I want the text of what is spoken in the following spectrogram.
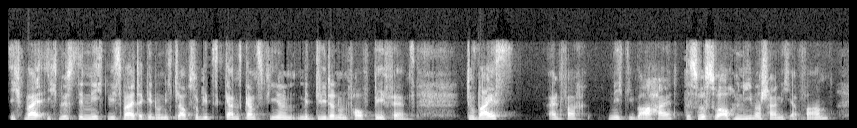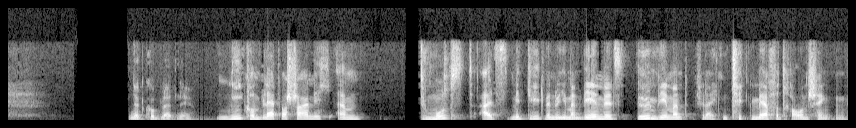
Ich, weiß, ich wüsste nicht, wie es weitergeht und ich glaube, so geht es ganz, ganz vielen Mitgliedern und VfB-Fans. Du weißt einfach, nicht die Wahrheit. Das wirst du auch nie wahrscheinlich erfahren. Nicht komplett, nee. Nie komplett wahrscheinlich. Ähm, du musst als Mitglied, wenn du jemanden wählen willst, irgendjemand vielleicht einen Tick mehr Vertrauen schenken.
